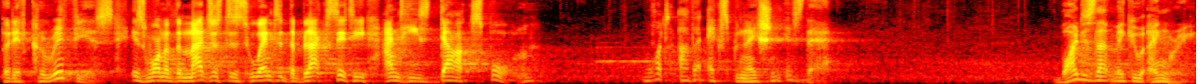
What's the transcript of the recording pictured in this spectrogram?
But if Corypheus is one of the Magisters who entered the Black City and he's Darkspawn, what other explanation is there? Why does that make you angry?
